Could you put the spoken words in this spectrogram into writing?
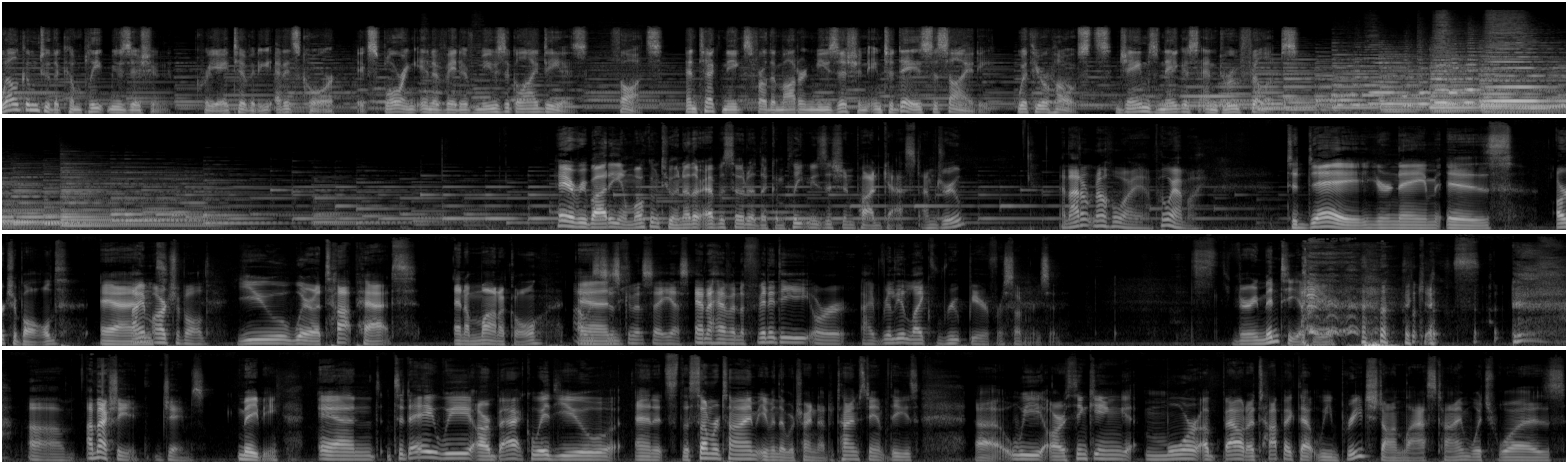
Welcome to The Complete Musician, creativity at its core, exploring innovative musical ideas, thoughts, and techniques for the modern musician in today's society, with your hosts James Naigus and Drew Phillips. Hey, everybody, and welcome to another episode of the Complete Musician Podcast. I'm Drew. And I don't know who I am. Who am I? Today, your name is Archibald, and I'm Archibald. You wear a top hat and a monocle. I was just gonna say yes, and I have an affinity, or I really like root beer for some reason. it's very minty of you, I guess. Um, I'm actually James. Maybe. And today we are back with you, and it's the summertime, even though we're trying not to timestamp these. Uh, we are thinking more about a topic that we breached on last time, which was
